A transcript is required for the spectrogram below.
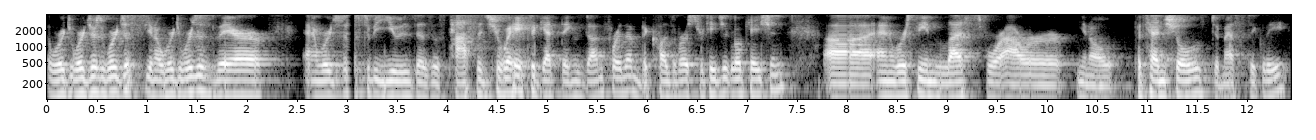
we're, we're just we're just you know we're, we're just there and we're just to be used as this passageway to get things done for them because of our strategic location. Uh, and we're seeing less for our you know potentials domestically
